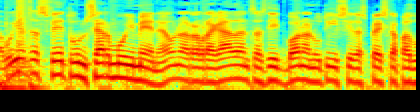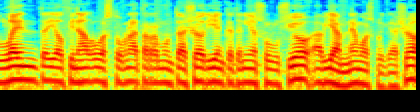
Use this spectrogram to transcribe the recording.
Avui ens has fet un cert moviment, eh? una rebregada, ens has dit bona notícia, després cap a dolenta, i al final ho has tornat a remuntar això dient que tenia solució. Aviam, anem a explicar això.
